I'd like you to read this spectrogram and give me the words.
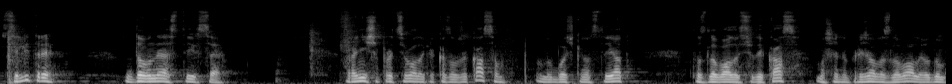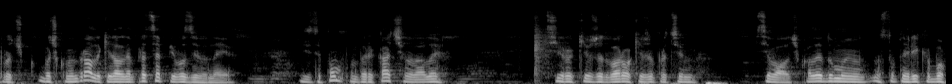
Селітри довнести і все. Раніше працювали, як я казав, вже касом, воно бочки у нас стоять, то зливали сюди кас, машини приїжджали, зливали, одну бочку, ми брали, кидали на прицеп і возили нею. Їздили помпом, перекачували, але ці роки вже два роки вже працюємо сівалочку. Але думаю, наступний рік або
